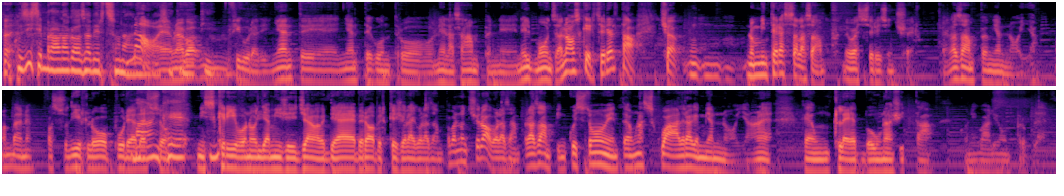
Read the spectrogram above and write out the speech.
Così sembra una cosa personale. No, è Cioè, una ti- cosa. ti- Figurati, niente, niente contro né la Samp né, né il Monza. No, scherzo, in realtà cioè, mm, non mi interessa la Samp, devo essere sincero. Cioè, la Samp mi annoia, va bene? Posso dirlo? Oppure Ma adesso anche- mi scrivono gli amici di Genova per dire, eh, però perché ce l'hai con la Samp? Ma non ce l'ho con la Samp. La Samp in questo momento è una squadra che mi annoia, non è che è un club o una città con i quali ho un problema.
